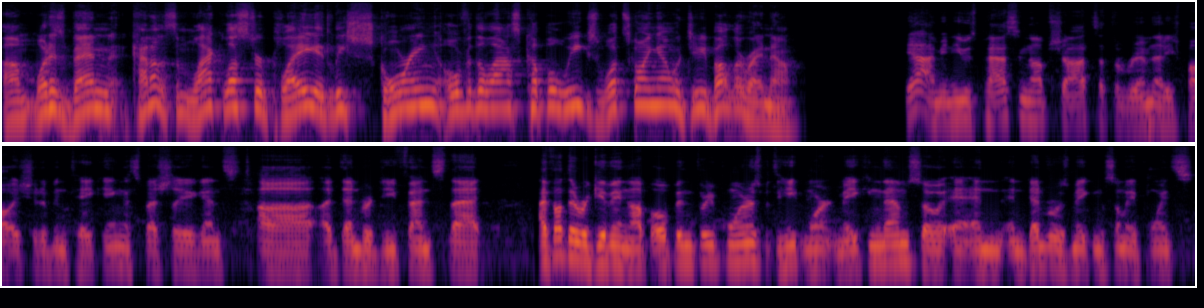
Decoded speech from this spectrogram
um, what has been kind of some lackluster play, at least scoring over the last couple weeks. What's going on with Jimmy Butler right now? Yeah, I mean, he was passing up shots at the rim that he probably should have been taking, especially against uh, a Denver defense that I thought they were giving up open three pointers, but the Heat weren't making them. So, and and Denver was making so many points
